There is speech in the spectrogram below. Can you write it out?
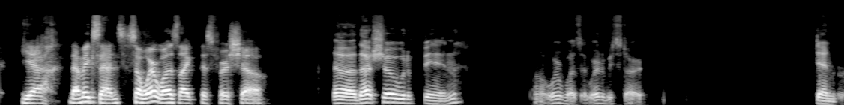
yeah that makes sense so where was like this first show uh that show would have been oh, where was it where did we start denver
